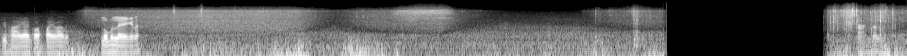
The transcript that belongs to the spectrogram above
คือพายการก่อไฟมากเลยลมมันแรงไงนะ อ่าน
